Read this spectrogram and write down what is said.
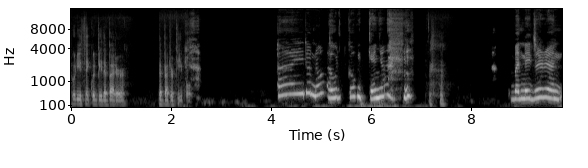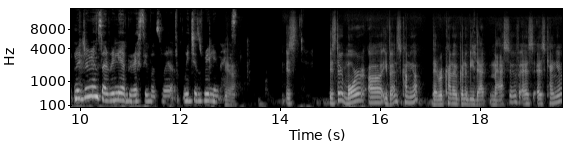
who do you think would be the better, the better people? I don't know. I would go with Kenya, but Nigerian Nigerians are really aggressive as well, which is really nice. yeah. Is is there more uh, events coming up that are kind of going to be that massive as as Kenya,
